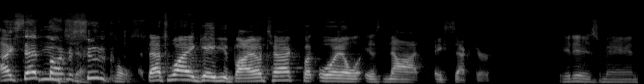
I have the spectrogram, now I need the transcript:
I said Huge pharmaceuticals. that's why I gave you biotech, but oil is not a sector. It is, man.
